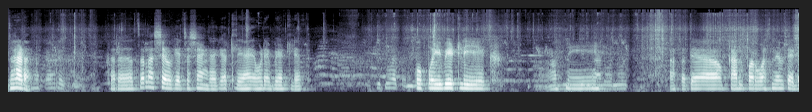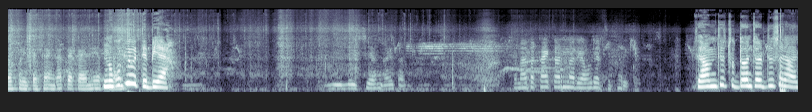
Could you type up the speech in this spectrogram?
झाडात. तर चला शेवग्याच्या शेंगा घेतल्या एवढ्या भेटल्यात. पपई भेटली एक. आणि आता त्या काल परवाच नेल त्या डफळीच्या शेंगा त्या काय नेत नको. घेऊ ते बिया. पण आता काय करणार एवढ्याच खरी जे आमचे दोन चार दिवसांनी आज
